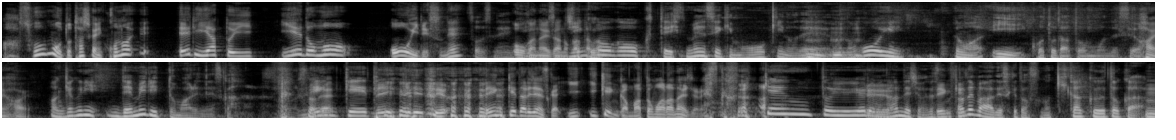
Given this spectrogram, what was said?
あ、そう思うと確かにこのエエリアといいえども多いですね。そうですね。オーガナイザーの方が人口が多くて、面積も大きいので、うんうんうんあの、多いのはいいことだと思うんですよ。はいはい。まあ、逆にデメリットもあるじゃないですか。連携っていう。連携って 連携ってあれじゃないですか。い意見がまとまらないじゃないですか。意見というよりも何でしょうね。ええ連携例えばですけど、その企画とか、うんう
